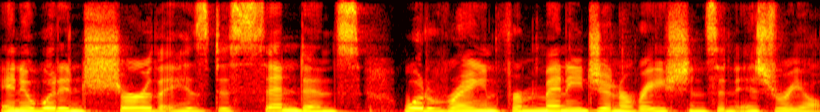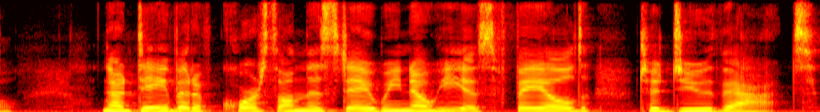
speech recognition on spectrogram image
and it would ensure that his descendants would reign for many generations in Israel. Now, David, of course, on this day, we know he has failed to do that.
